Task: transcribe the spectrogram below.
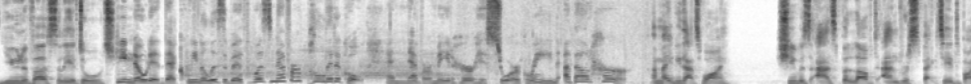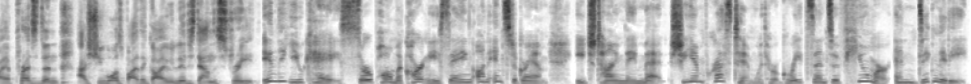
universally adored. He noted that Queen Elizabeth was never political and never made her historic reign about her. And maybe that's why. She was as beloved and respected by a president as she was by the guy who lives down the street. In the UK, Sir Paul McCartney saying on Instagram, each time they met, she impressed him with her great sense of humor and dignity.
